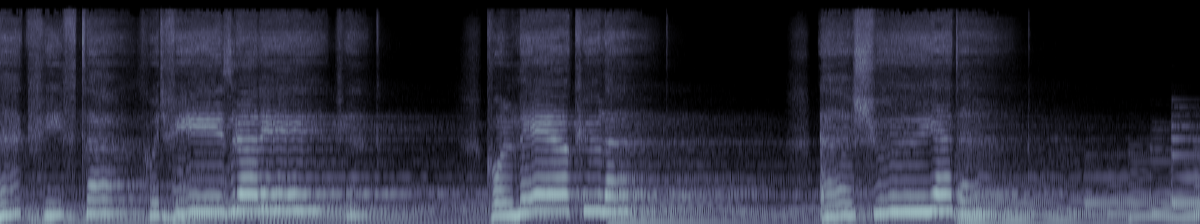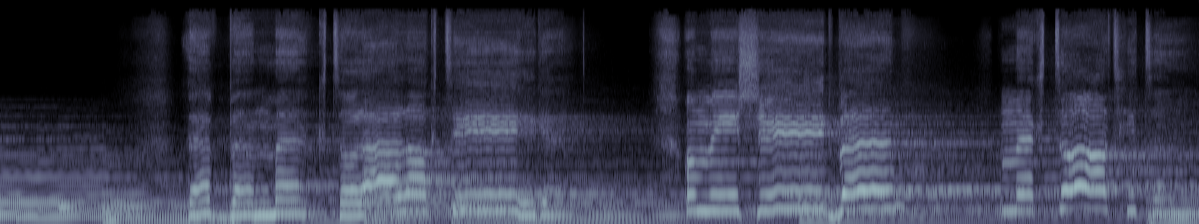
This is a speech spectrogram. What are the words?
Meghívtál, hogy vízre lépjek, Kol nélküled elsüllyedek. Ebben megtalállak téged, A mélységben megtart hitem.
